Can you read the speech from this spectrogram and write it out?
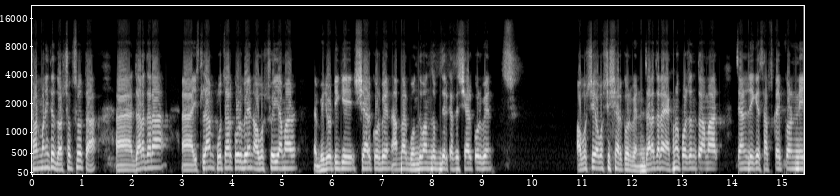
সম্মানিত দর্শক শ্রোতা যারা যারা ইসলাম প্রচার করবেন, অবশ্যই আমার ভিডিওটিকে শেয়ার করবেন, আপনার বন্ধু বান্ধবদের কাছে শেয়ার করবেন। অবশ্যই অবশ্যই শেয়ার করবেন। যারা যারা এখনও পর্যন্ত আমার চ্যানেলটিকে সাবস্ক্রাইব করেননি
